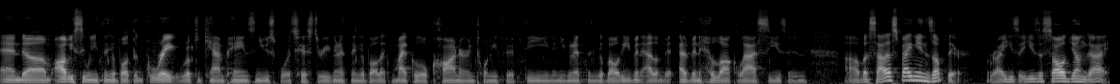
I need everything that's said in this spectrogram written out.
And um, obviously, when you think about the great rookie campaigns in U Sports history, you're going to think about like Michael O'Connor in 2015, and you're going to think about even Evan Hillock last season. Uh, but Silas Fagnan's up there, right? He's a, he's a solid young guy.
